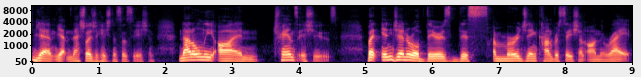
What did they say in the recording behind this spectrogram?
yeah, yeah, National Education Association, not only on trans issues, but in general, there's this emerging conversation on the right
